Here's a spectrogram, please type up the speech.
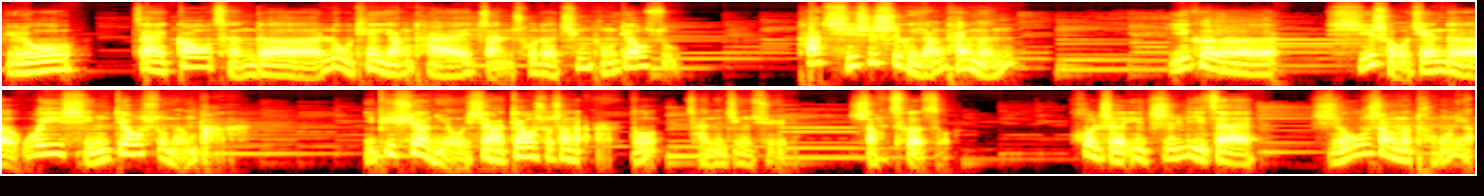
比如在高层的露天阳台展出的青铜雕塑，它其实是个阳台门，一个洗手间的微型雕塑门把，你必须要扭下雕塑上的耳朵才能进去上厕所，或者一只立在。植物上的铜鸟，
